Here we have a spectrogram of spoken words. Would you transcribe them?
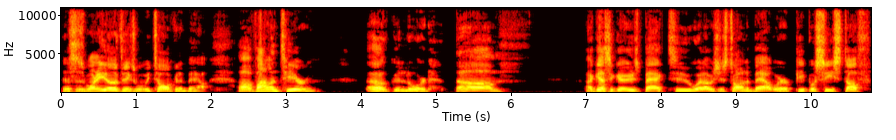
This is one of the other things we'll be talking about. Uh, volunteering. Oh, good Lord. Um, I guess it goes back to what I was just talking about where people see stuff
